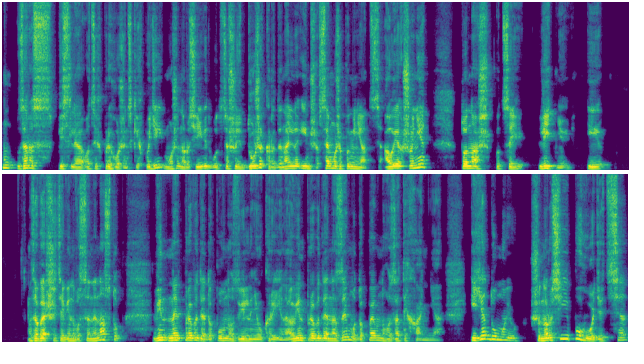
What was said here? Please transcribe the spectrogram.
Ну, зараз після оцих пригожинських подій може на Росії відбутися щось дуже кардинально інше. Все може помінятися. Але якщо ні, то наш оцей літній і завершиться він восени наступ, він не приведе до повного звільнення України, а він приведе на зиму до певного затихання. І я думаю, що на Росії погодяться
